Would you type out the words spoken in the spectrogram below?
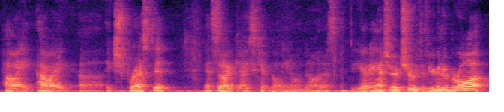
how I how I uh, expressed it, and so I, I just kept going. You know, no, that's you got to answer the truth if you're gonna grow up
